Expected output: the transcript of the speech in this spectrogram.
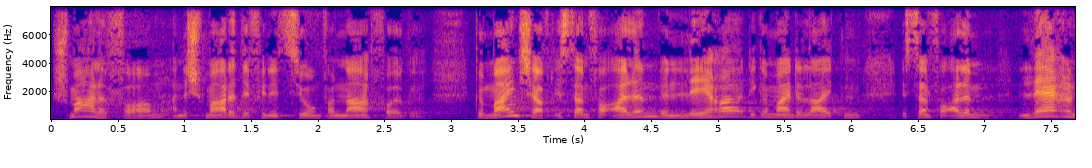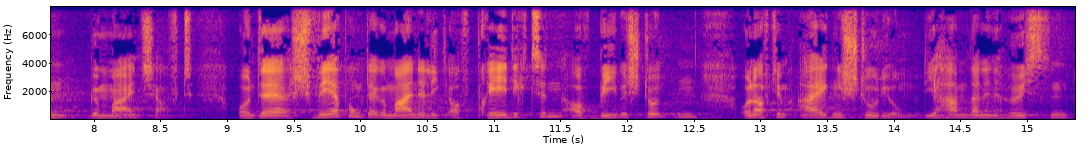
schmale Form, eine schmale Definition von Nachfolge. Gemeinschaft ist dann vor allem, wenn Lehrer die Gemeinde leiten, ist dann vor allem Lerngemeinschaft. Und der Schwerpunkt der Gemeinde liegt auf Predigten, auf Bibelstunden und auf dem Eigenstudium. Die haben dann den höchsten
